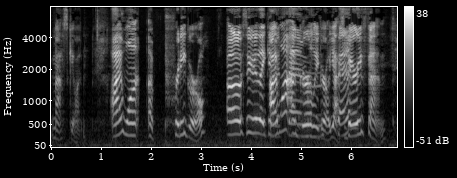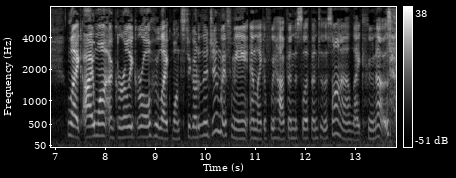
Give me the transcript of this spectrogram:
masculine. I want a pretty girl. Oh, so you're like I want a girly girl. Yes, femme? very femme. Like I want a girly girl who like wants to go to the gym with me and like if we happen to slip into the sauna, like who knows.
